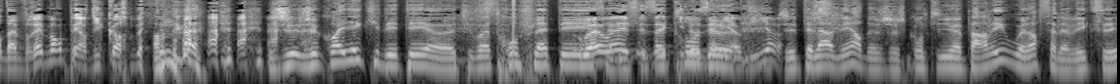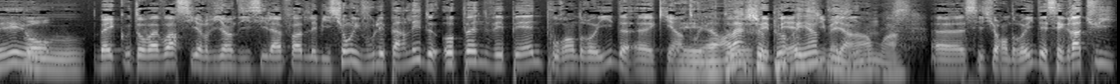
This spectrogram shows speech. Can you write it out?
On a vraiment perdu Corben. A- je, je croyais qu'il était, euh, tu vois, trop flatté. ouais, ouais, c'est ça qui trop n'osait de- rien dire. J'étais là, merde, je, je continue à parler, ou alors ça l'a vexé, Bon. ou... Bah écoute, on va voir s'il revient d'ici la fin de l'émission. Il voulait parler de OpenVPN pour Android, euh, qui est un Et truc alors de là, je peux rien dire, hein, moi. Euh, c'est sur Android et c'est gratuit.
